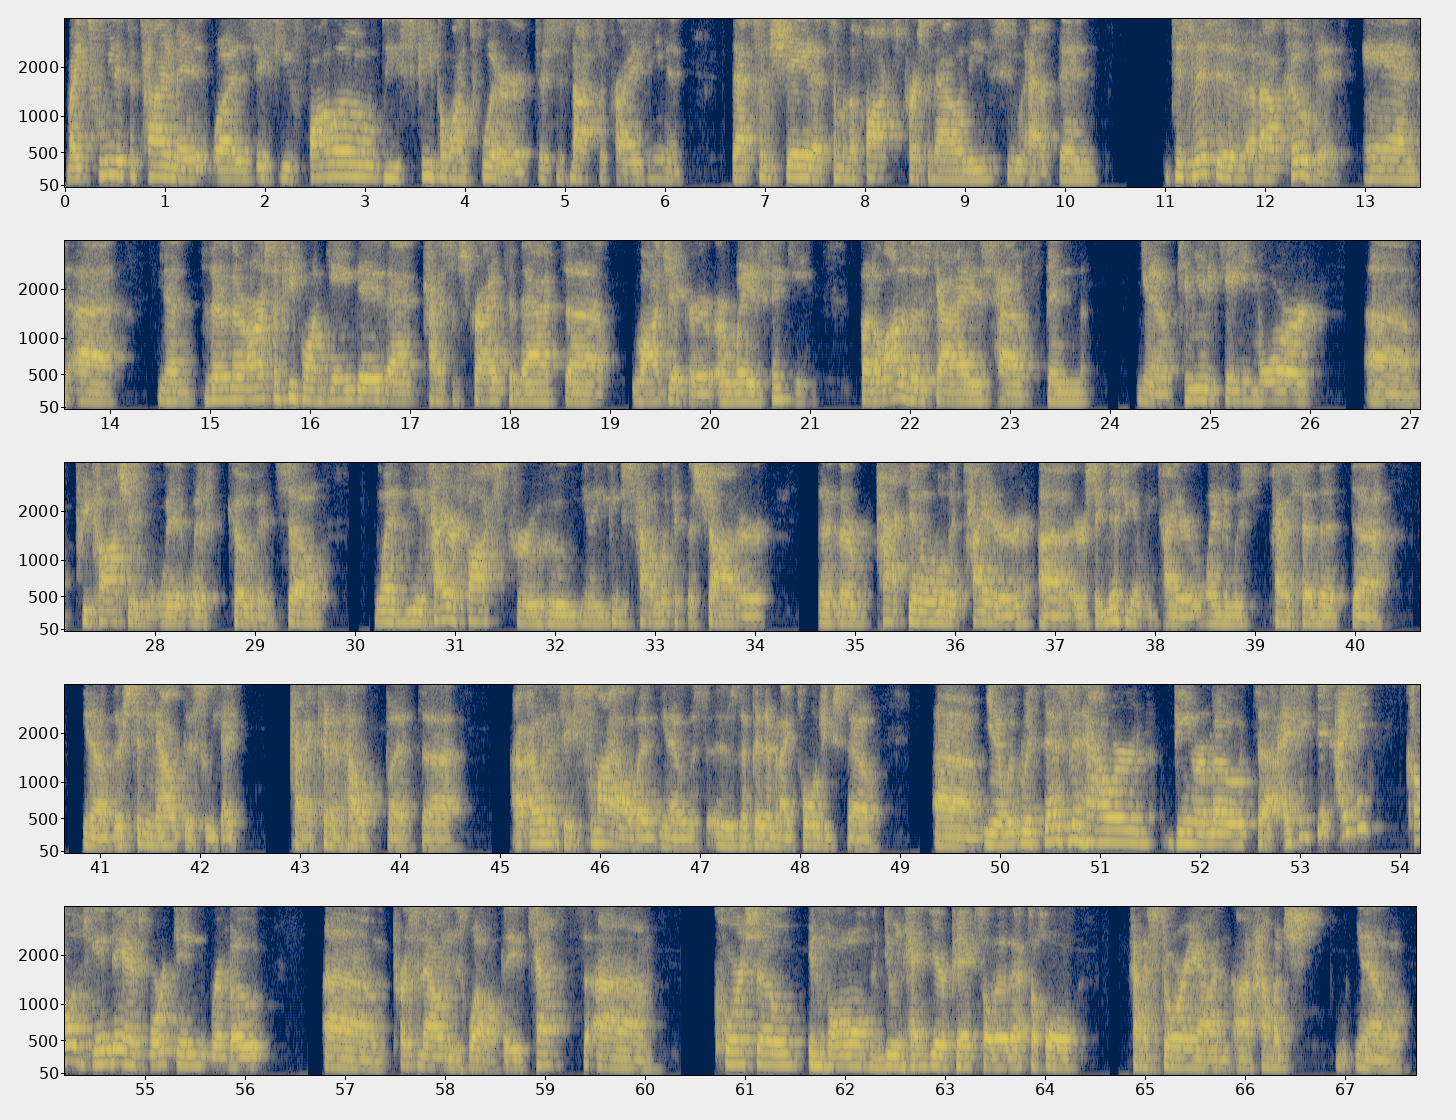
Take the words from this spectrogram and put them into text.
my tweet at the time it was if you follow these people on Twitter, this is not surprising, and that's some shade at some of the Fox personalities who have been dismissive about COVID. And uh, you know, there there are some people on game day that kind of subscribe to that uh, logic or, or way of thinking, but a lot of those guys have been, you know, communicating more um, precaution with with COVID. So when the entire Fox crew, who you know you can just kind of look at the shot, or they're, they're packed in a little bit tighter uh, or significantly tighter. When it was kind of said that uh, you know they're sitting out this week, I kind of couldn't help but uh, I, I, wouldn't say smile, but you know it was it was a bit of an "I told you so." Um, you know, with, with, Desmond Howard being remote, uh, I think that I think College Game Day has worked in remote um, personality as well. They've kept um, Corso involved in doing headgear picks, although that's a whole kind of story on on how much you know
